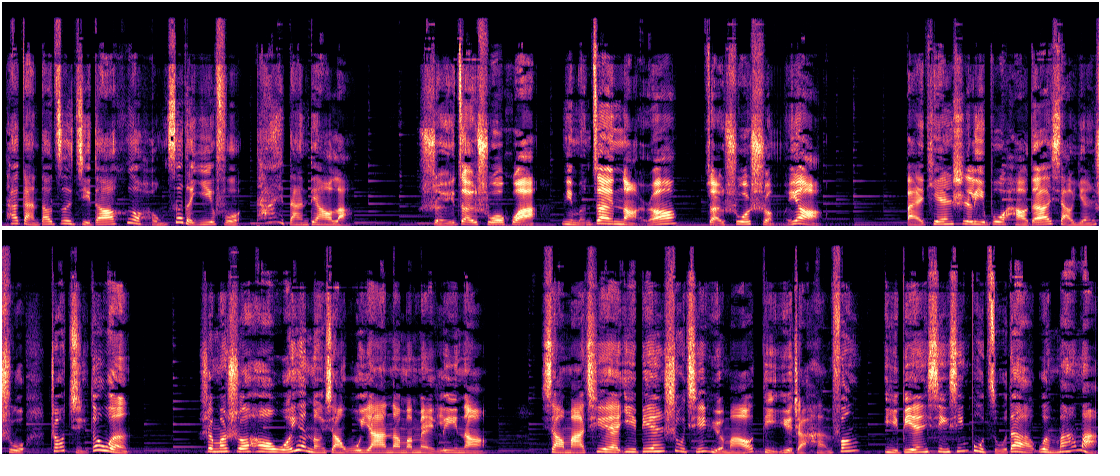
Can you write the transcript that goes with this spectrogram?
它感到自己的褐红色的衣服太单调了。谁在说话？你们在哪儿啊？在说什么呀？白天视力不好的小鼹鼠着急地问：“什么时候我也能像乌鸦那么美丽呢？”小麻雀一边竖起羽毛抵御着寒风，一边信心不足地问妈妈。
